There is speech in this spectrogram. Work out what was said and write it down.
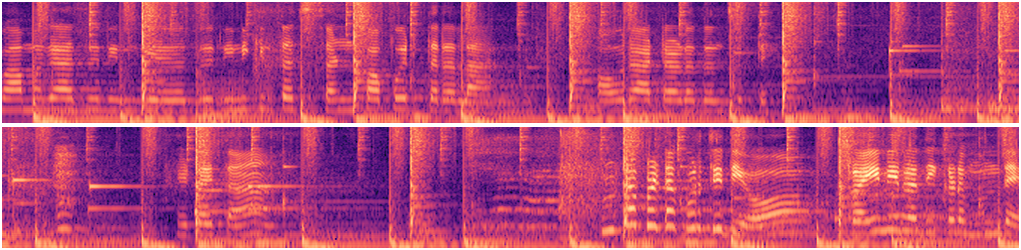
ಬಾ ಮಗ, ಅದು ನಿನಗೆ, ಅದು ನಿನಗಿಂತ ಸಣ್ಣ ಪಾಪು ಇರ್ತಾರಲ್ಲ, ಅವರು ಆಟ ಆಡೋದು ಅನ್ಸುತ್ತೆ. ಏಟಾಯ್ತಾ? ಉಲ್ಟಾ ಪಲ್ಟಾ ಕೂರ್ತಿದ್ಯೋ ಟ್ರೈನ್ ಇರೋದು ಈ ಕಡೆ ಮುಂದೆ.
